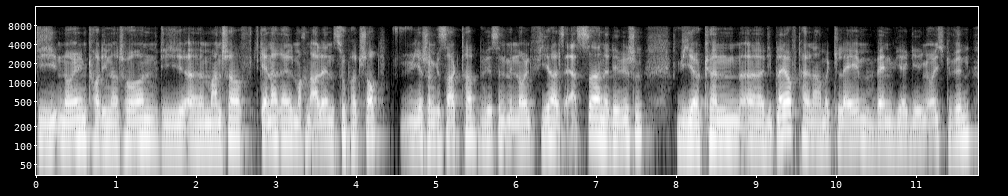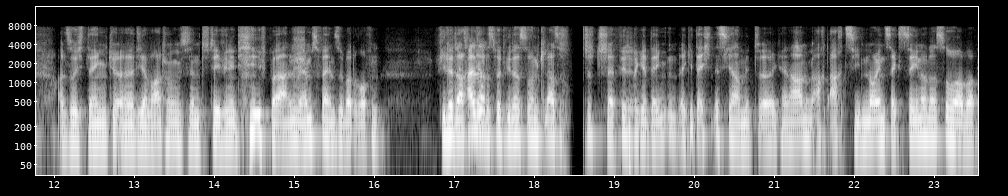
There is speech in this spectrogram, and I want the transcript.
die neuen Koordinatoren, die äh, Mannschaft generell machen alle einen super Job. Wie ihr schon gesagt habt, wir sind mit 9-4 als Erster in der Division. Wir können äh, die Playoff-Teilnahme claimen, wenn wir gegen euch gewinnen. Also ich denke, äh, die Erwartungen sind definitiv bei allen Rams-Fans übertroffen. Viele dachten also, ja, das wird wieder so ein klassisches Jeff Fisher äh, Gedächtnisjahr mit, äh, keine Ahnung, 8, 8, 7, 9, 6, 10 oder so, aber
